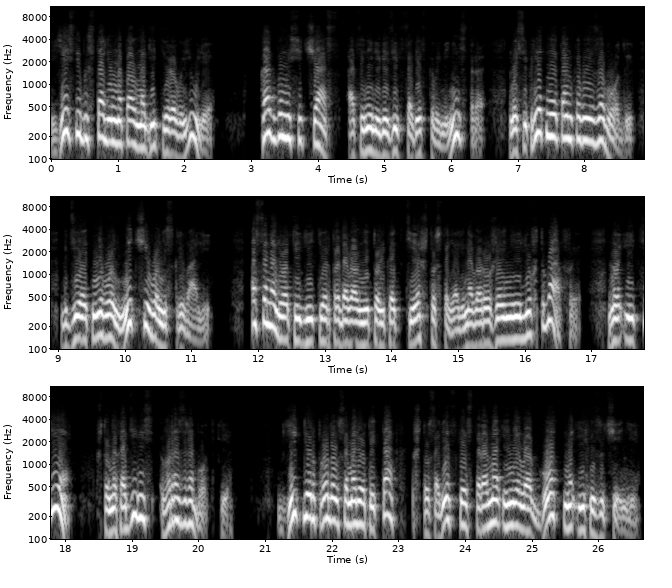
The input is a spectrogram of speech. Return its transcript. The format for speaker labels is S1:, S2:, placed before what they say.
S1: Если бы Сталин напал на Гитлера в июле, как бы мы сейчас оценили визит советского министра на секретные танковые заводы, где от него ничего не скрывали? А самолеты Гитлер продавал не только те, что стояли на вооружении Люфтваффе, но и те, что находились в разработке. Гитлер продал самолеты так, что советская сторона имела год на их изучение.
